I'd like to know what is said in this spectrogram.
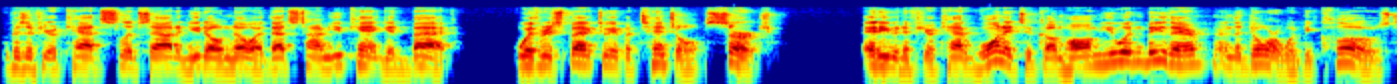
because if your cat slips out and you don't know it, that's time you can't get back with respect to a potential search. And even if your cat wanted to come home, you wouldn't be there and the door would be closed.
